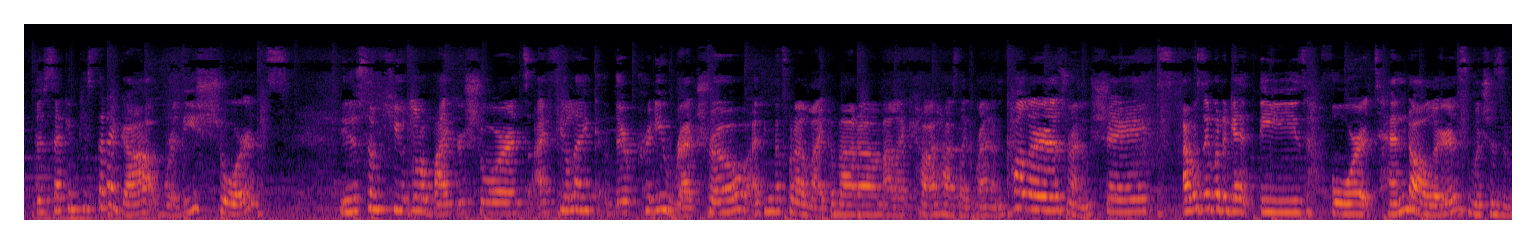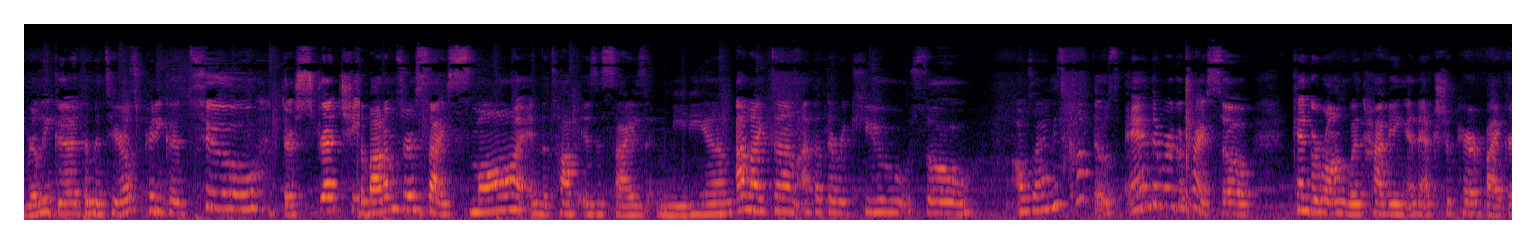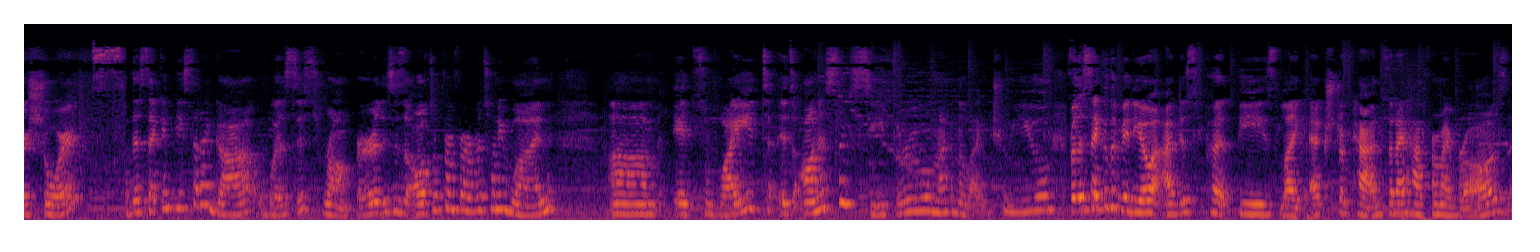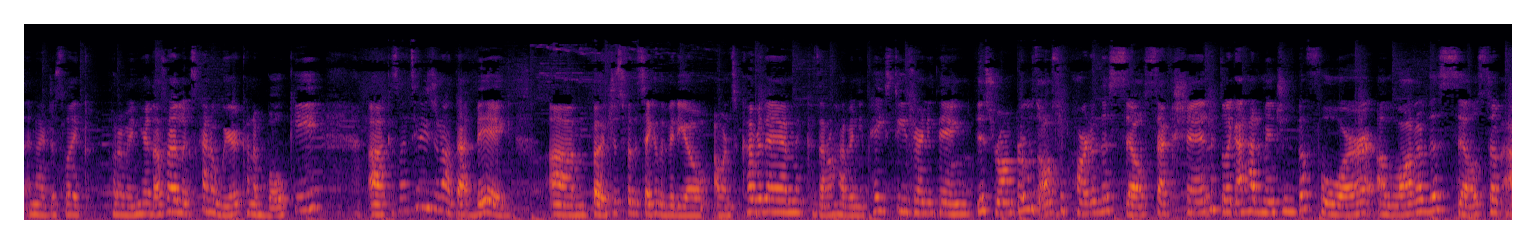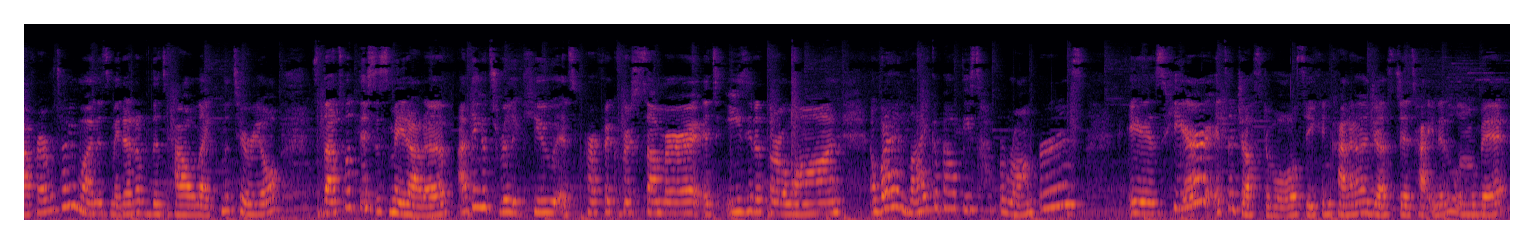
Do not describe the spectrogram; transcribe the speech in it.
the second piece that I got were these shorts. These are some cute little biker shorts. I feel like they're pretty retro. I think that's what I like about them. I like how it has like random colors, random shapes. I was able to get these for $10, which is really good. The material's pretty good too. They're stretchy. The bottoms are a size small and the top is a size medium. I like them. I thought they were cute. So I was like, I need to cut those. And they were a good price. So can't go wrong with having an extra pair of biker shorts. The second piece that I got was this romper. This is also from Forever 21. Um, it's white. It's honestly see-through. I'm not gonna lie to you. For the sake of the video, I just put these like extra pads that I had for my bras and I just like put them in here. That's why it looks kind of weird, kind of bulky because uh, my titties are not that big. Um, but just for the sake of the video, I wanted to cover them because I don't have any pasties or anything. This romper was also part of the sale section. So like I had mentioned before, a lot of the sale stuff at Forever 21 is made out of the towel-like material. So that's what this is made out of. I think it's really cute. It's perfect for summer. It's easy to throw on. And what I like about these type of rompers is here it's adjustable. So you can kind of adjust it, tighten it a little bit.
